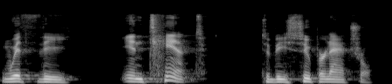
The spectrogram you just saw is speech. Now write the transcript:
with the intent to be supernatural.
